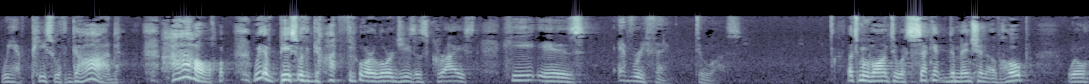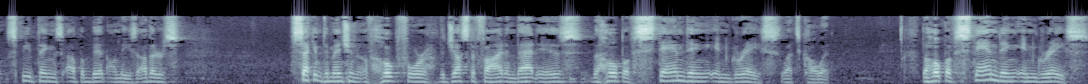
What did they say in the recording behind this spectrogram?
We have peace with God. How? We have peace with God through our Lord Jesus Christ. He is everything to us. Let's move on to a second dimension of hope. We'll speed things up a bit on these others. Second dimension of hope for the justified, and that is the hope of standing in grace, let's call it the hope of standing in grace.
